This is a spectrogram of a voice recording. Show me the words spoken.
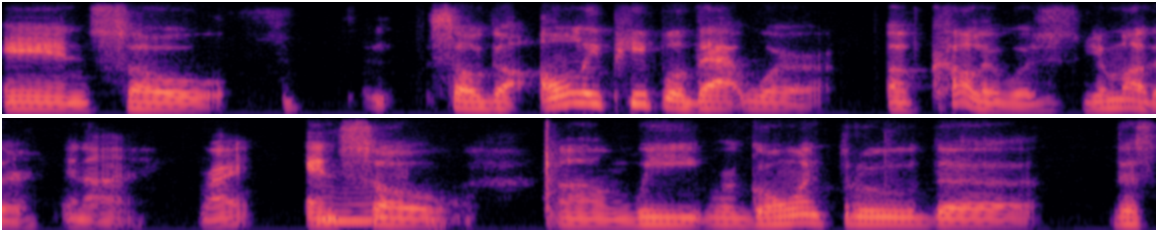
and so so the only people that were of color was your mother and I, right? And mm-hmm. so um, we were going through the this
